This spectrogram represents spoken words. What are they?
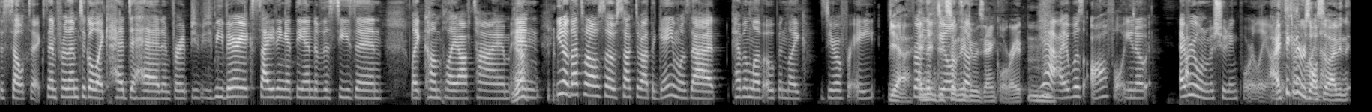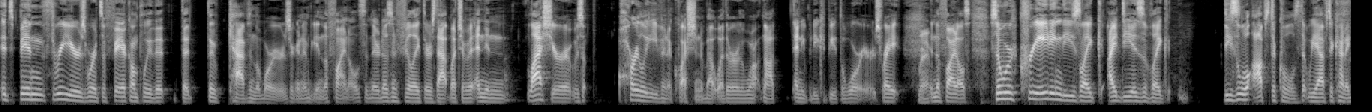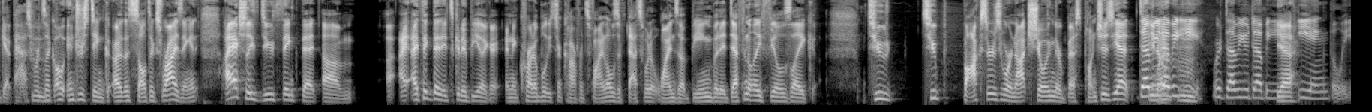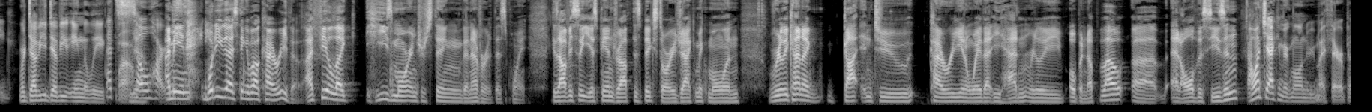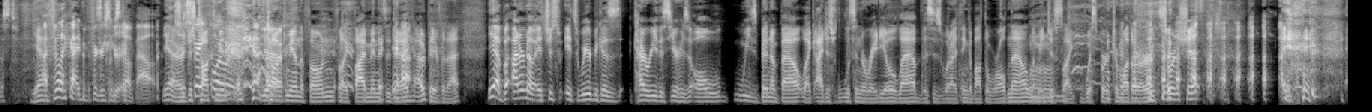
the Celtics and for them to go like head to head and for it to be very exciting at the end of the season, like come playoff time. Yeah. And you know, that's what also sucked about the game was that Kevin Love opened like 0 for 8. yeah, From and the then did field something to- to his ankle, right? Mhm. Yeah, it was awful. You know, everyone was shooting poorly. on I the think starting there's also. I mean, it's been three years where it's a fait accompli that that the Cavs and the Warriors are going to be in the finals, and there doesn't feel like there's that much of it. And in last year, it was hardly even a question about whether or not anybody could beat the Warriors, right? Right. In the finals. So we're creating these like ideas of like these little obstacles that we have to kind of get past where it's like, oh, interesting. Are the Celtics rising? And I actually do think that um I, I think that it's going to be like a, an incredible Eastern Conference Finals if that's what it winds up being. But it definitely feels like two two boxers who are not showing their best punches yet. you know? WWE. Mm-hmm. We're WWEing the league. We're WWEing the league. That's Wow. so hard. I to mean, say. what do you guys think about Kyrie though? I feel like he's more interesting than ever at this point because obviously ESPN dropped this big story. Jackie MacMullan really kind of got into Kyrie in a way that he hadn't really opened up about uh, at all this season. I want Jackie MacMullan to be my therapist. Yeah. I feel like I'd figure some great. stuff out. Yeah, or Just just talk to me. Yeah. talk to me on the phone for like five minutes a day. I would pay for that. Yeah, but I don't know. It's just it's weird because Kyrie this year has always been about like I just listen to Radio Lab. This is what I think about the world now. Let me just like whisper to Mother Earth sort of shit.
